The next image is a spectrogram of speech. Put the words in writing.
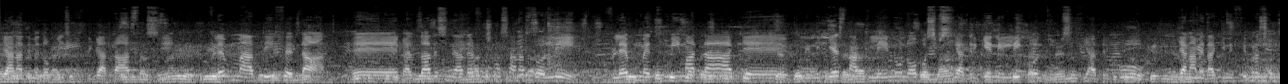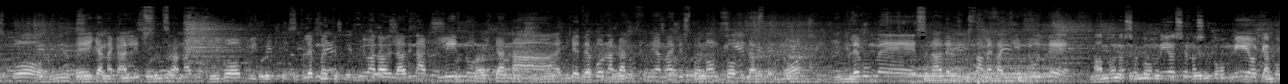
για να αντιμετωπίσει αυτή την κατάσταση. Βλέπουμε αντίθετα ε, εκατοντάδε συναδέλφους μας αναστολή. Βλέπουμε τμήματα και κλινικές να κλείνουν, όπως η ψυχιατρική ενηλίκων του ψυχιατρικού, για να μετακινηθεί προσωπικό, ε, για να καλύψει τις ανάγκες του COVID. Βλέπουμε τμήματα δηλαδή να κλείνουν για να, και δεν μπορούν να καλυφθούν οι ανάγκες των non-COVID ασθενών. Βλέπουμε συναδέλφους να μετακινούνται από νοσοκομείο σε νοσοκομείο και από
